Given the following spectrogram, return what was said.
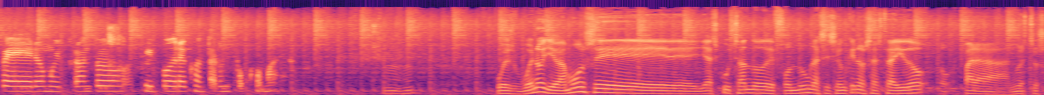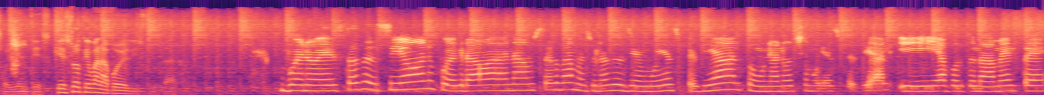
pero muy pronto sí podré contar un poco más. Pues bueno, llevamos eh, ya escuchando de fondo una sesión que nos has traído para nuestros oyentes. ¿Qué es lo que van a poder disfrutar? Bueno, esta sesión fue grabada en Ámsterdam, es una sesión muy especial, fue una noche muy especial y afortunadamente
